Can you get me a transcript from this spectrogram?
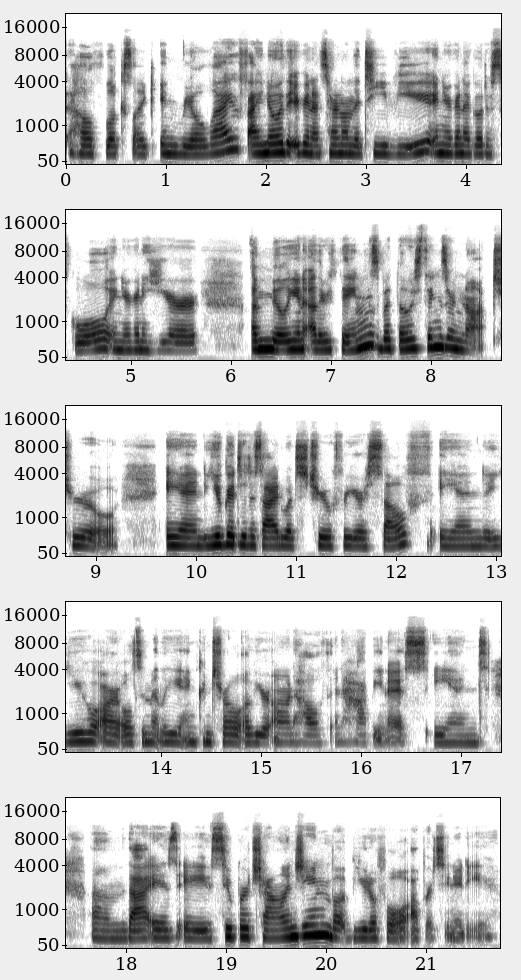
health looks like in real life. I know that you're going to turn on the TV and you're going to go to school and you're going to hear a million other things, but those things are not true. And you get to decide what's true for yourself, and you are ultimately in control of your own health and happiness. And um, that is a super challenging but beautiful opportunity.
